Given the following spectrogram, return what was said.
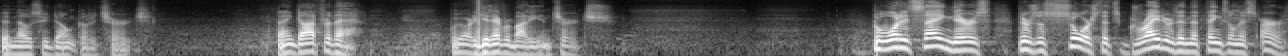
than those who don't go to church. Thank God for that. We ought to get everybody in church. But what it's saying there is there's a source that's greater than the things on this earth.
